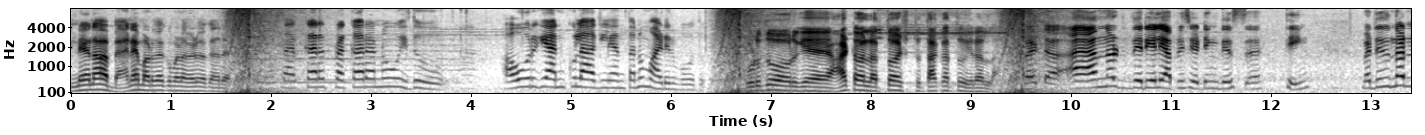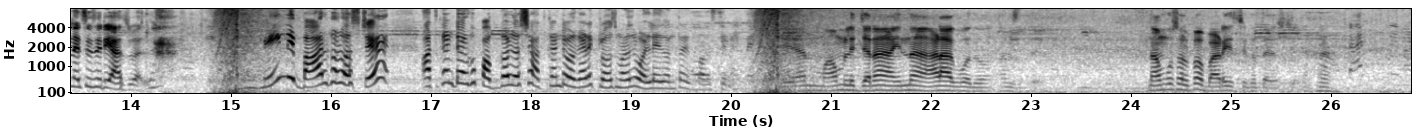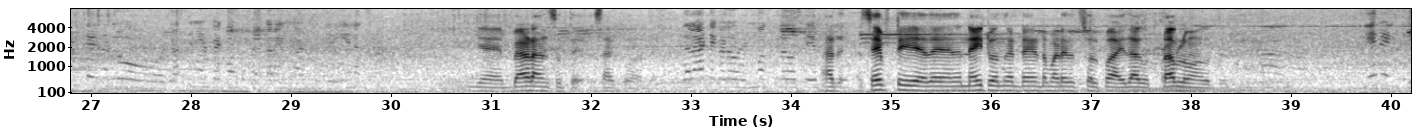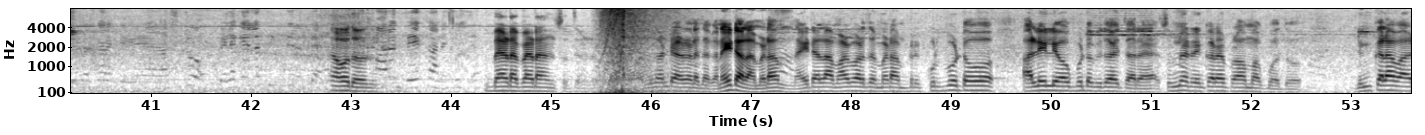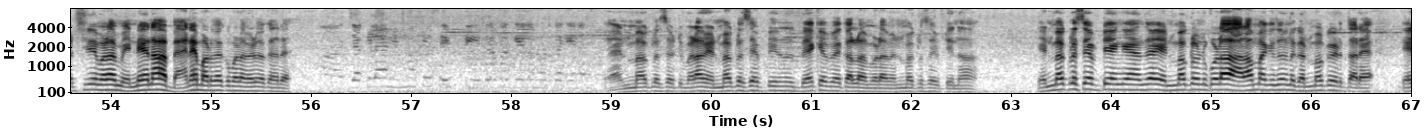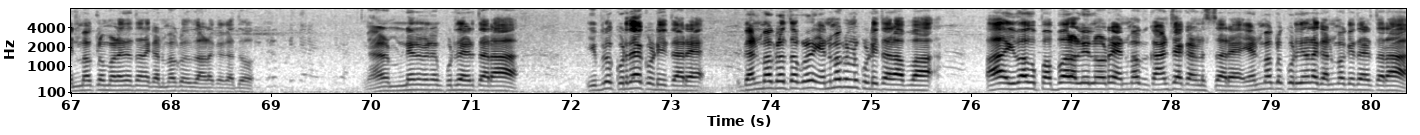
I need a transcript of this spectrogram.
ಎಣ್ಣೆನ ಬ್ಯಾನೇ ಮಾಡಬೇಕು ಮೇಡಮ್ ಹೇಳ್ಬೇಕಂದ್ರೆ. ಸರ್ಕಾರದ ಪ್ರಕಾರನೂ ಇದು ಅವ್ರಿಗೆ ಅನುಕೂಲ ಆಗಲಿ ಅಂತಲೂ ಮಾಡಿರ್ಬೋದು. ಕುಡಿದು ಅವ್ರಿಗೆ ಆಟೋ ಅಲ್ಲಿ ಹತ್ತೋ ಅಷ್ಟು ತಾಕತ್ತು ಇರಲ್ಲ. But I am not really really this thing but thing. But this is not necessary as well. Mainly ಬಾರ್ಗಳು ಅಷ್ಟೇ ಹತ್ತು ಗಂಟೆವರೆಗೂ ಪಬ್ಗಳು ಅಷ್ಟೇ ಹತ್ತು ಗಂಟೆ ಒಳಗಡೆ ಕ್ಲೋಸ್ ಮಾಡಿದ್ರೆ ಒಳ್ಳೆಯದು ಅಂತ ಇದು ಭಾವಿಸ್ತೀನಿ. ಏನು ಮಾಮೂಲಿ ಜನ ಇನ್ನೂ ಹಾಳಾಗ್ಬೋದು ಅನಿಸುತ್ತೆ. ನಮಗೂ ಸ್ವಲ್ಪ ಬಾಡಿಗೆ ಸಿಗುತ್ತೆ ಅಷ್ಟೇ. ಬೇಡ ಅನಿಸುತ್ತೆ ಸಾಕು ಅದೇ ಸೇಫ್ಟಿ ಅದೇ ನೈಟ್ ಒಂದು ಗಂಟೆ ಗಂಟೆ ಮಾಡಿದ್ರೆ ಸ್ವಲ್ಪ ಇದಾಗುತ್ತೆ ಪ್ರಾಬ್ಲಮ್ ಆಗುತ್ತೆ. ಹೌದೌದು. ಬೇಡ ಬೇಡ ಅನಿಸುತ್ತೆ ಮೇಡಮ್. ಒಂದು ಗಂಟೆ ಎರಡು ಗಂಟೆ ತನಕ ನೈಟ್ ಅಲ್ಲ ಮೇಡಮ್ ನೈಟ್ ಎಲ್ಲ ಮಾಡಬಾರ್ದು ಮೇಡಮ್. ಕುಡ್ಬಿಟ್ಟು ಅಲ್ಲಿ ಇಲ್ಲಿ ಹೋಗ್ಬಿಟ್ಟು ಬಿದ್ದೋಯ್ತಾರೆ. ಸುಮ್ಮನೆ ಡ್ರಿಂಕರ್ ಪ್ರಾಬ್ಲಮ್ ಆಗ್ಬೋದು. ಡ್ರಿಂಕ್ ಎಲ್ಲ ಆಕ್ಚುಲಿ ಮೇಡಮ್ ಎಣ್ಣೆನ ಬ್ಯಾನೇ ಮಾಡಬೇಕು ಮೇಡಮ್ ಹೇಳ್ಬೇಕಂದ್ರೆ. ಹೆಣ್ಮಕ್ಳು ಸೇಫ್ಟಿ, ಮೇಡಮ್, ಹೆಣ್ಮಕ್ಳು ಸೇಫ್ಟಿ ಅನ್ನೋದು ಬೇಕೇ ಬೇಕಲ್ವ ಮೇಡಮ್ ಹೆಣ್ಮಕ್ಳು ಸೇಫ್ಟಿನ? ಹೆಣ್ಮಕ್ಳು ಸೇಫ್ಟಿ ಹೆಂಗೆ ಅಂದರೆ ಹೆಣ್ಮಕ್ಳನ್ನು ಕೂಡ ಆರಾಮಾಗಿದ್ದು ಗಂಡ್ಮಕ್ಳು ಇರ್ತಾರೆ. ಹೆಣ್ಮಕ್ಳು ಮಾಡಿದ್ರೆ ತಾನೇ ಗಂಡ್ಮಕ್ಳು ಆಡೋಕ್ಕಾಗೋದು. ಇನ್ನೇನು ಮೇಡಮ್ ಕುಡ್ದೇ ಇರ್ತಾರಾ? ಇಬ್ಬರು ಕುಡ್ದೇ ಕುಡಿತಾರೆ. ಗಂಡ್ಮಕ್ಳು ತಗೊಂಡು ಹೆಣ್ಮಕ್ಳನ್ನ ಕುಡಿತಾರಪ್ಪ ಆ, ಇವಾಗ ಪಬ್ಬಲ್ಲಿ ನೋಡ್ರೆ ಹೆಣ್ಮಕ್ಳು ಕಾಣಿಸೇ ಕಾಣಿಸ್ತಾರೆ. ಹೆಣ್ಮಕ್ಳು ಕುಡಿದ್ರೆ ಗಂಡ್ಮಕ್ಳು ಇದ್ದ ಇರ್ತಾರಾ?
